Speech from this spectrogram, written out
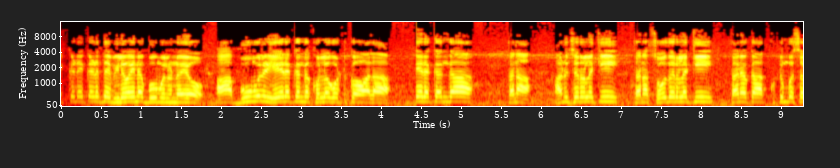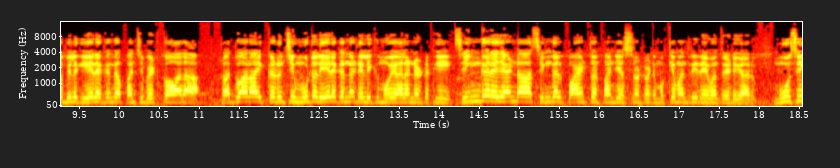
ఎక్కడెక్కడైతే విలువైన భూములు ఉన్నాయో ఆ భూములను ఏ రకంగా కొల్లగొట్టుకోవాలా? ఏ రకంగా తన అనుచరులకి తన సోదరులకి తన యొక్క కుటుంబ సభ్యులకి ఏ రకంగా పంచిపెట్టుకోవాలా? తద్వారా ఇక్కడ నుంచి మూటలు ఏ రకంగా ఢిల్లీకి మోయాలన్నట్టుకి సింగిల్ ఎజెండా సింగిల్ పాయింట్తో పనిచేస్తున్నటువంటి ముఖ్యమంత్రి రేవంత్ రెడ్డి గారు. మూసీ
